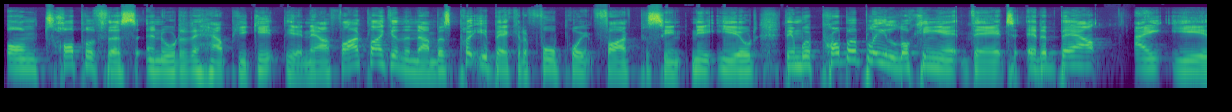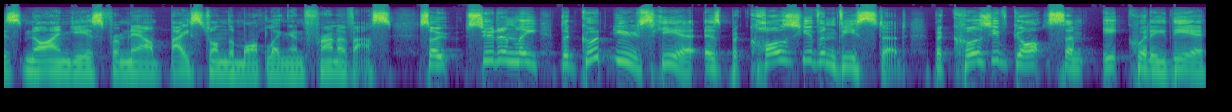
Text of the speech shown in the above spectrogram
On top of this, in order to help you get there. Now, if I plug in the numbers, put you back at a 4.5% net yield, then we're probably looking at that at about eight years, nine years from now, based on the modeling in front of us. So, certainly, the good news here is because you've invested, because you've got some equity there,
